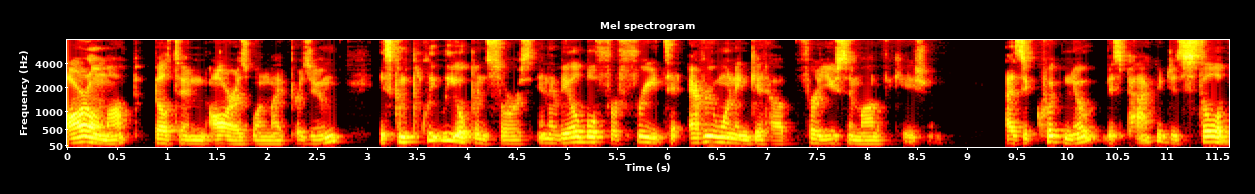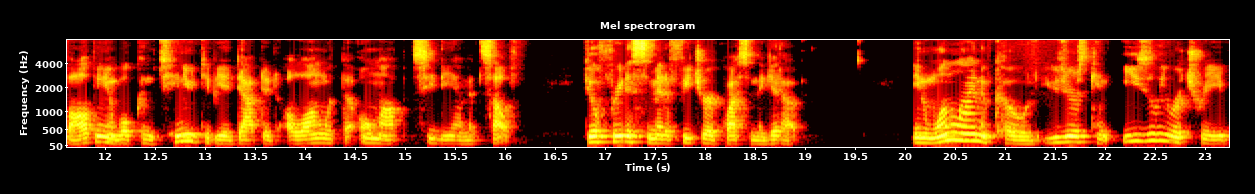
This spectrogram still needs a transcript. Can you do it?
ROMOP, built in R as one might presume, is completely open source and available for free to everyone in GitHub for use and modification. As a quick note, this package is still evolving and will continue to be adapted along with the OMOP CDM itself. Feel free to submit a feature request in the GitHub. In one line of code, users can easily retrieve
